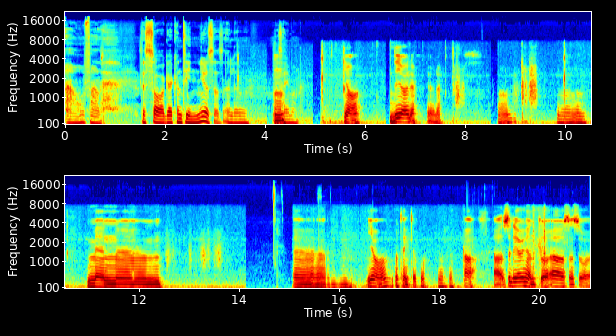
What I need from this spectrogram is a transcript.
Ja, oh, fan. The Saga Continues alltså, eller vad mm. säger man? Ja, det gör det. det, gör det. Ja. Uh, men... Uh, uh, ja, vad tänkte jag på? Ja, ja, så det har ju hänt. Och, ja, och sen så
